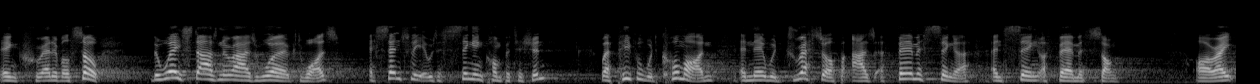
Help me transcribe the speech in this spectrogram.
Incredible. So, the way Stars in Their Eyes worked was essentially it was a singing competition where people would come on and they would dress up as a famous singer and sing a famous song. All right?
